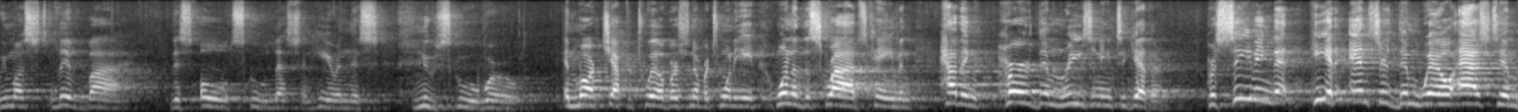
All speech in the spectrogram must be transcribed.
We must live by this old school lesson here in this new school world. In Mark chapter 12, verse number 28, one of the scribes came and having heard them reasoning together, perceiving that he had answered them well, asked him,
